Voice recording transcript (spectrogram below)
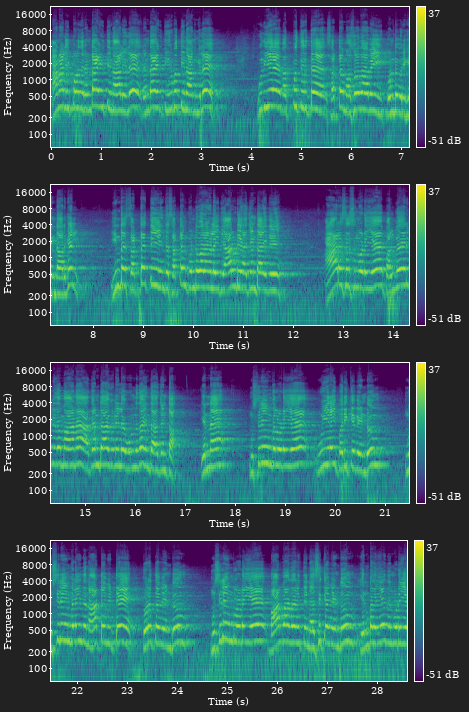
ஆனால் இப்பொழுது ரெண்டாயிரத்தி நாலில் ரெண்டாயிரத்தி இருபத்தி நான்கில் புதிய வக்பு திருத்த சட்ட மசோதாவை கொண்டு வருகின்றார்கள். இந்த சட்டத்தை இந்த சட்டம் கொண்டு வராங்களே இது யாருடைய அஜெண்டா இது? ஆர்எஸ்எஸ்னுடைய பல்வேறு விதமான அஜெண்டாக்களில் ஒன்று தான் இந்த அஜெண்டா. என்ன? முஸ்லீம்களுடைய உயிரை பறிக்க வேண்டும். முஸ்லீம்களை இந்த நாட்டை விட்டு துரத்த வேண்டும். முஸ்லீம்களுடைய வாழ்வாதாரத்தை நசுக்க வேண்டும் என்பதையே தன்னுடைய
